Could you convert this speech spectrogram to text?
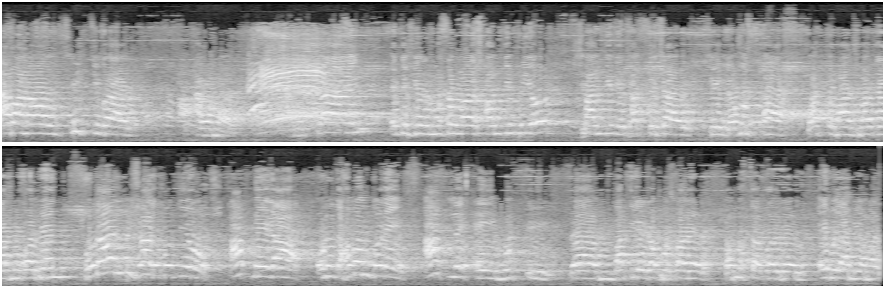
দাবানল সৃষ্টি করার আলামত করবেন। এই বাতিলের অপসারের ব্যবস্থা করবেন এই বলে আমি আমার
